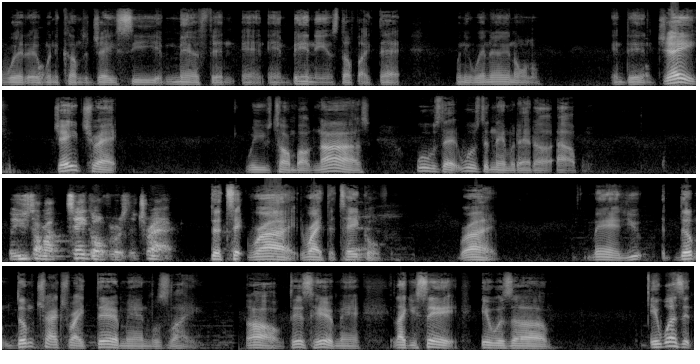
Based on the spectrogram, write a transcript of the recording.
with it when it comes to JC and Myth and, and and Benny and stuff like that when he went in on them. And then Jay, J track, we was talking about Nas. What was that? What was the name of that uh, album? But you talking about takeover as the track. The ta- right, right, the takeover, right. Man, you them them tracks right there, man, was like, oh, this here, man. Like you said, it was uh, it wasn't,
